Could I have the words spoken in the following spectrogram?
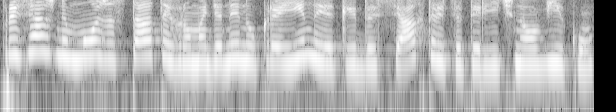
Присяжним може стати громадянин України, який досяг 30-річного віку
